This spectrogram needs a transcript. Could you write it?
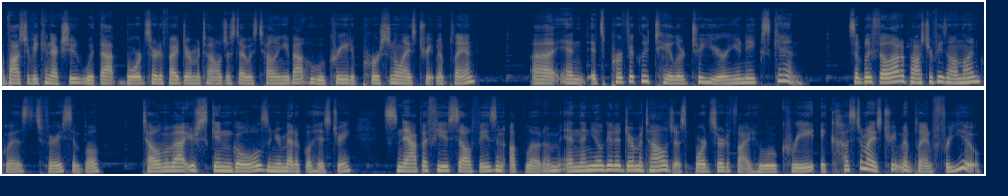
Apostrophe connects you with that board certified dermatologist I was telling you about who will create a personalized treatment plan. Uh, and it's perfectly tailored to your unique skin. Simply fill out Apostrophe's online quiz. It's very simple. Tell them about your skin goals and your medical history. Snap a few selfies and upload them, and then you'll get a dermatologist board certified who will create a customized treatment plan for you.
